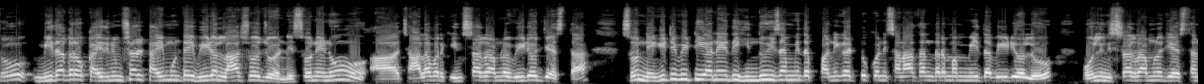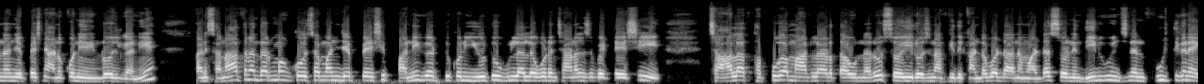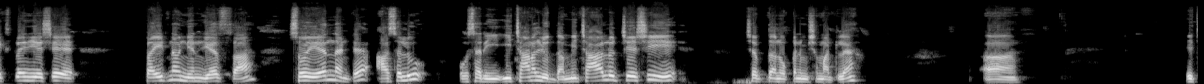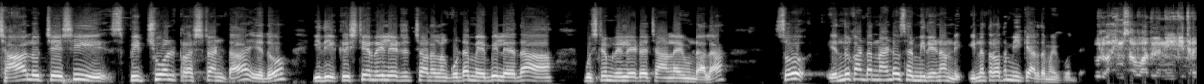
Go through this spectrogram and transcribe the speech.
So మీ దగ్గర ఒక ఐదు నిమిషాలు టైం ఉంటే వీడియో లాస్ట్ రోజు చూడండి. సో నేను చాలా వరకు ఇన్స్టాగ్రామ్లో వీడియో చేస్తా. సో నెగిటివిటీ అనేది హిందూయిజం మీద పనిగట్టుకొని సనాతన ధర్మం మీద వీడియోలు ఓన్లీ ఇన్స్టాగ్రామ్లో చేస్తానని చెప్పేసి నేను అనుకోని ఇన్ని రోజులు కానీ కానీ సనాతన ధర్మం కోసం అని చెప్పేసి పని కట్టుకొని యూట్యూబ్లలో కూడా ఛానల్స్ పెట్టేసి చాలా తప్పుగా మాట్లాడుతా ఉన్నారు. సో ఈ రోజు నాకు ఇది కండబడ్డా అనమాట సో నేను దీని గురించి నేను పూర్తిగానే ఎక్స్ప్లెయిన్ చేసే ప్రయత్నం నేను చేస్తా. సో ఏంటంటే అసలు ఒకసారి ఈ ఛానల్ చూద్దాం. ఈ ఛానల్ వచ్చేసి చెప్తాను ఒక్క నిమిషం అట్లే. ఈ ఛానల్ వచ్చేసి స్పిరిచువల్ ట్రస్ట్ అంట ఏదో. ఇది క్రిస్టియన్ రిలేటెడ్ ఛానల్ అనుకుంటా మేబీ లేదా ముస్లిం రిలేటెడ్ ఛానల్ అయి ఉండాలా. సో ఎందుకంటున్నా అంటే ఒకసారి మీరు వినండి. విన్న తర్వాత మీకే అర్థమైపోద్ది. అహింసావాదులని ఇతర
